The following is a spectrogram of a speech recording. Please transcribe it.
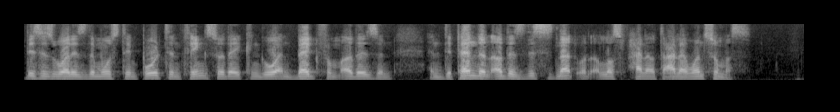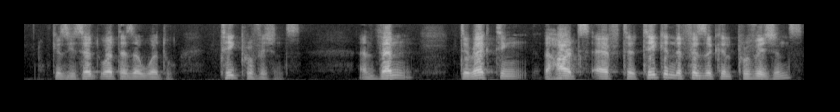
this is what is the most important thing, so they can go and beg from others and, and depend on others. This is not what Allah subhanahu wa ta'ala wants from us. Because He said, وَتَزَوَّدُوا Take provisions. And then directing the hearts after taking the physical provisions,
